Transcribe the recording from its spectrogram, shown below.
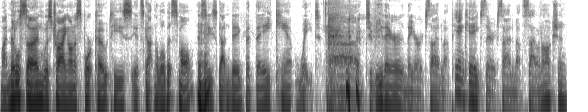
My middle son was trying on a sport coat. He's it's gotten a little bit small as he's gotten big, but they can't wait uh, to be there. They are excited about pancakes. They're excited about the silent auction.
